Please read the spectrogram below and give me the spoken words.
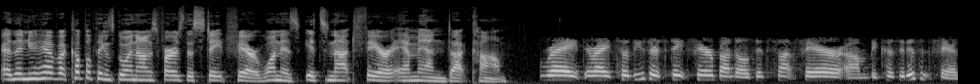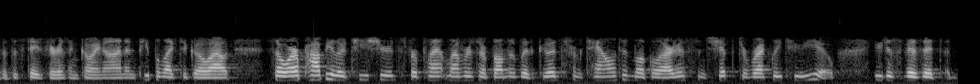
And then you have a couple things going on as far as the state fair. One is it's not fairmn.com. Right, right. So these are state fair bundles. It's not fair um, because it isn't fair that the state fair isn't going on, and people like to go out so our popular T-shirts for plant lovers are bundled with goods from talented local artists and shipped directly to you. You just visit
